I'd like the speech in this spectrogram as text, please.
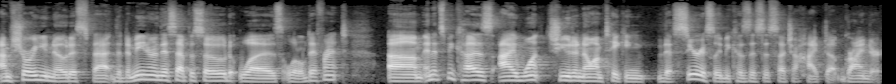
I'm sure you noticed that the demeanor in this episode was a little different. Um, and it's because I want you to know I'm taking this seriously because this is such a hyped up grinder.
